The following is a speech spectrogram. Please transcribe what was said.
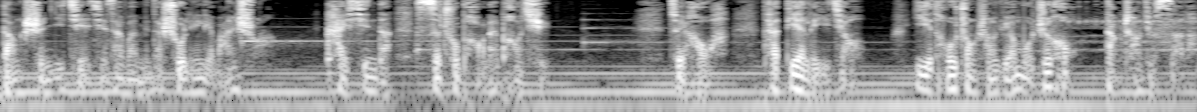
当时你姐姐在外面的树林里玩耍，开心的四处跑来跑去。”最后啊，他跌了一跤，一头撞上原木之后，当场就死了。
